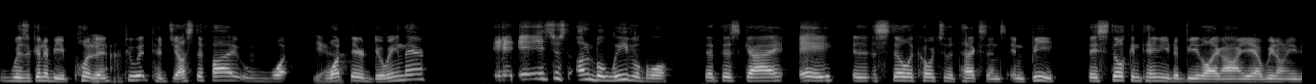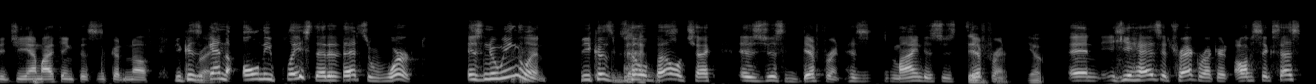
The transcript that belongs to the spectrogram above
was going to be put Yeah. into it to justify what Yeah. what they're doing there, it, it's just unbelievable that this guy A is still a coach of the Texans, and B they still continue to be like, oh yeah, we don't need a GM. I think this is good enough. Because Right. again, the only place that that's worked is New mm-hmm. England. Because Bill Exactly. Belichick is just different. His mind is just different Yep. and he has a track record of success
